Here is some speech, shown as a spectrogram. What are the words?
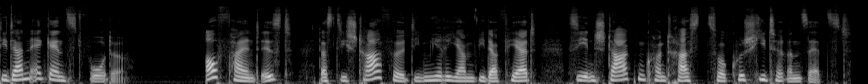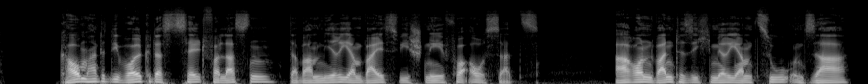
die dann ergänzt wurde. Auffallend ist, dass die Strafe, die Miriam widerfährt, sie in starken Kontrast zur Kuschiterin setzt. Kaum hatte die Wolke das Zelt verlassen, da war Miriam weiß wie Schnee vor Aussatz. Aaron wandte sich Miriam zu und sah,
